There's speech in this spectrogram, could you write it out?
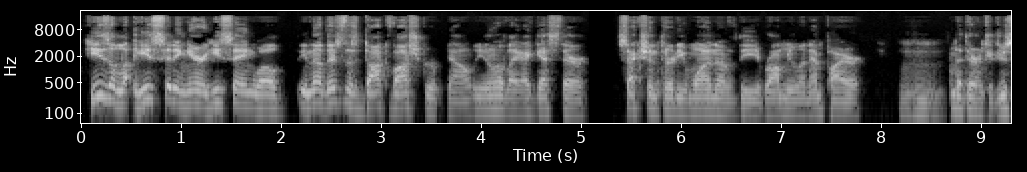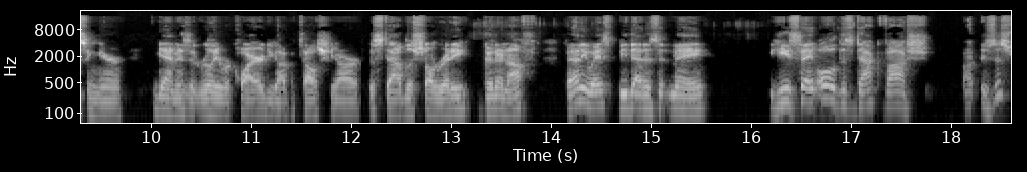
he's a he's sitting here he's saying well you know there's this Zhat Vash group now you know like i guess they're section 31 of the romulan empire Mm-hmm. that they're introducing here. Again, is it really required? You got Patel Shiar established already. Good enough. But anyways, be that as it may, he's saying, "Oh, this Zhat Vash, are- is this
